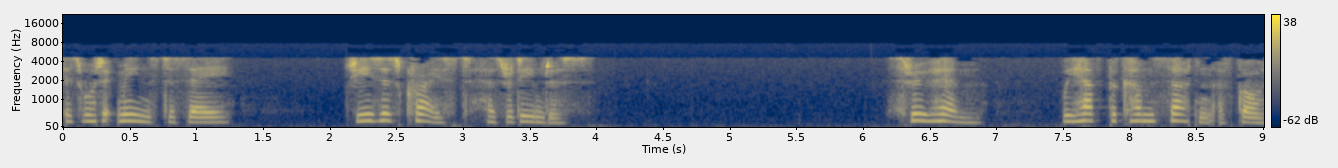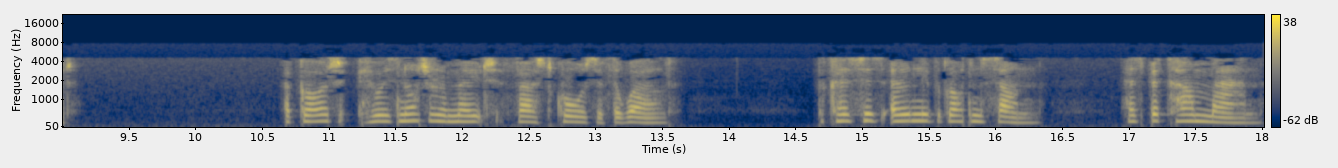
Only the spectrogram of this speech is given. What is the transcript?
is what it means to say, Jesus Christ has redeemed us. Through him we have become certain of God. A God who is not a remote first cause of the world, because his only begotten Son has become man,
